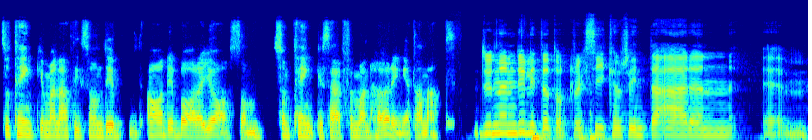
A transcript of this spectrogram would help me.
så tänker man att liksom det, ja, det är bara jag som, som tänker så här för man hör inget annat. Du nämnde ju lite att ortorexi kanske inte är en um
